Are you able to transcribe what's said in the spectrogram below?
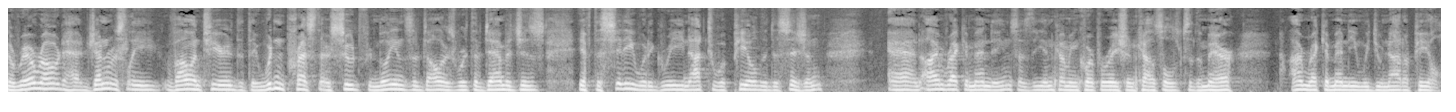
The railroad had generously volunteered that they wouldn't press their suit for millions of dollars worth of damages if the city would agree not to appeal the decision. And I'm recommending, says the incoming corporation counsel to the mayor, I'm recommending we do not appeal.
